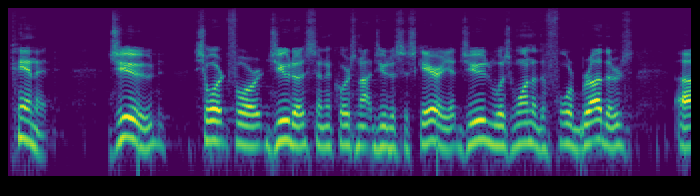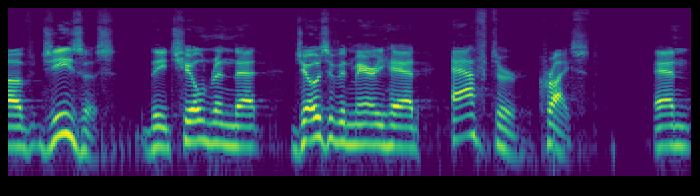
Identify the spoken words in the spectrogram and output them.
pen it. Jude, short for Judas, and of course not Judas Iscariot, Jude was one of the four brothers of Jesus, the children that Joseph and Mary had after Christ. And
